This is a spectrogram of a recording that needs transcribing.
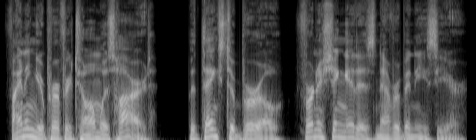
Finding your perfect home was hard, but thanks to Burrow, furnishing it has never been easier.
